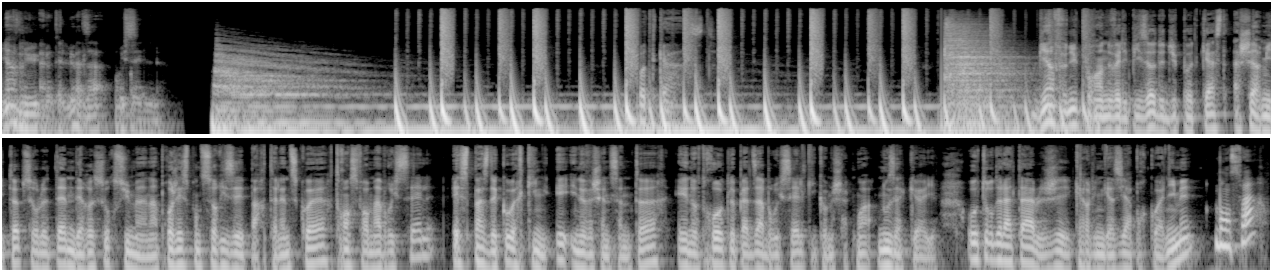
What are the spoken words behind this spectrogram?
Bienvenue à l'hôtel Le Plaza, Bruxelles. Podcast. Bienvenue pour un nouvel épisode du podcast HR Meetup sur le thème des ressources humaines, un projet sponsorisé par Talent Square, Transforma Bruxelles, Espace de Coworking et Innovation Center et notre hôte le Plaza Bruxelles qui, comme chaque mois, nous accueille. Autour de la table, j'ai Caroline Gazia pour co-animer. Bonsoir.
